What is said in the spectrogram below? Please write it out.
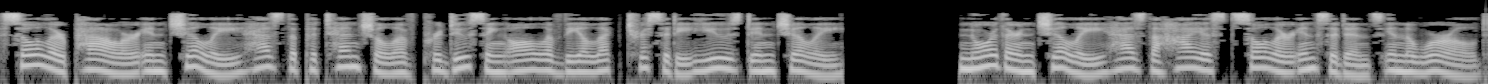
Solar power in Chile has the potential of producing all of the electricity used in Chile. Northern Chile has the highest solar incidence in the world.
